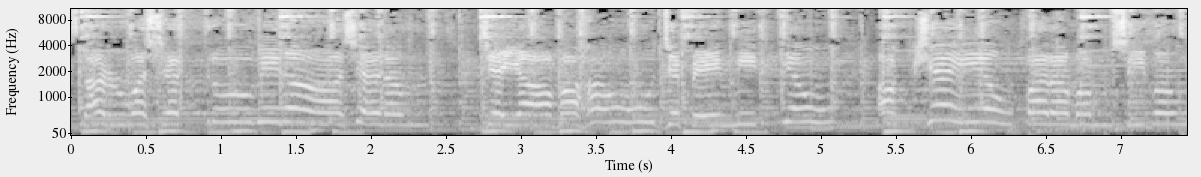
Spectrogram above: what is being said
सर्वशत्रुविनाशनम् जयावहौ जपे नित्यौ अक्षय्यौ परमम् शिवम्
